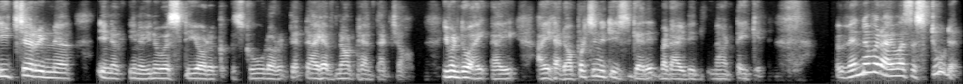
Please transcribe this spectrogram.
teacher in a in a in a university or a school or that I have not had that job even though I, I I had opportunities to get it but I did not take it whenever I was a student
